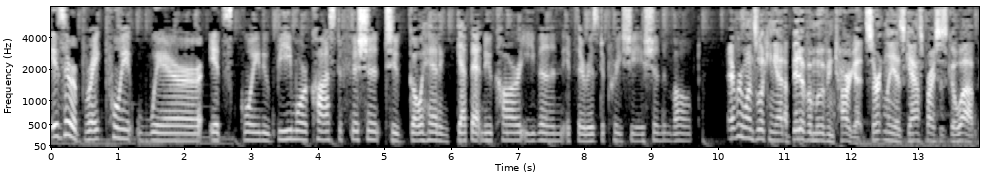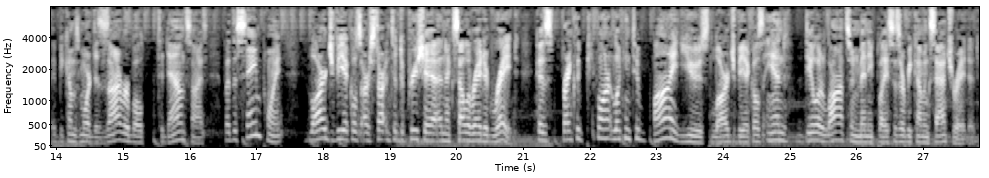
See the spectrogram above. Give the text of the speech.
Is there a break point where it's going to be more cost efficient to go ahead and get that new car even if there is depreciation involved? Everyone's looking at a bit of a moving target. Certainly as gas prices go up, it becomes more desirable to downsize. But at the same point, large vehicles are starting to depreciate at an accelerated rate because frankly people aren't looking to buy used large vehicles and dealer lots in many places are becoming saturated.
